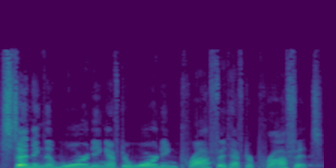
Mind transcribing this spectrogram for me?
sending them warning after warning, prophet after prophet,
